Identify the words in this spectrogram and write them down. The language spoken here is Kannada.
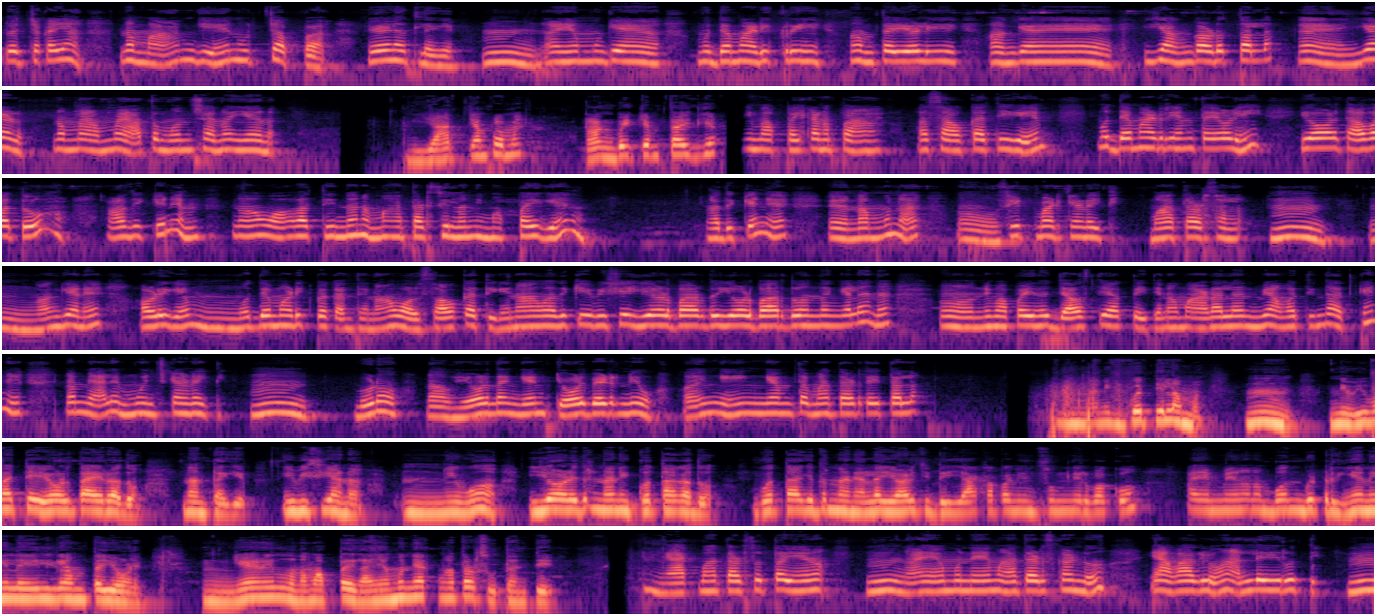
ರಚ್ಚಕಯ್ಯ ನಮ್ಮ ಮಾಮ್ಗೆ ಏನು ಹುಚ್ಚಪ್ಪ? ಹೇಳತ್ಲಗೆ ಹ್ಞೂ ಅಯ್ಯಮ್ಮಗೆ ಮುದ್ದೆ ಮಾಡಿಕ್ರಿ ಅಂತ ಹೇಳಿ ಹಂಗೆ ಹಂಗಾಡುತ್ತಲ್ಲ? ಹೇಳು ನಮ್ಮ ಅಮ್ಮ ಆತ ಮನುಷ್ಯನ ಏನು ಯಾಕೆ ಕೆಂಪಮ್ಮ ಹಂಗೆ ಬೈ ಕೆಂಪ್ತಾ ಇದೆಯಾ? ನಿಮ್ಮ ಅಪ್ಪ ಕಣಪ್ಪ ಆ ಸಾವುಕಾತಿಗೆ ಮುದ್ದೆ ಮಾಡ್ರಿ ಅಂತ ಹೇಳಿ ಹೇಳ್ತಾವತ್ತು ಅದಕ್ಕೇನೆ ನಾವು ಅವತ್ತಿಂದ ನಮ್ಮ ಮಾತಾಡ್ಸಿಲ್ಲ ನಿಮ್ಮ ಅಪ್ಪಗೆ ಅದಕ್ಕೇನೆ ಆ, ನಮ್ಮನ್ನ ಸಿಟ್ಟು ಮಾಡ್ಕೊಂಡೈತಿ ಮಾತಾಡ್ಸಲ್ಲ. ಹ್ಞೂ ಹಂಗೇನೆ ಅವಳಿಗೆ ಮುದ್ದೆ ಮಾಡಿಕ್ಬೇಕಂತೆ. ನಾವು ಅವಳು ಸಾವುಕಾತಿಗೆ ನಾವು ಅದಕ್ಕೆ ವಿಷಯ ಹೇಳ್ಬಾರ್ದು ಹೇಳ್ಬಾರ್ದು ಅಂದಂಗೆಲ್ಲ ನಿಮ್ಮ ಅಪ್ಪ ಇದು ಜಾಸ್ತಿ ಆಗ್ತೈತಿ ನಾವು ಮಾಡಲ್ಲ ಅಂದ್ವಿ ಅವತ್ತಿಂದ ಅದಕ್ಕೇನೆ ನಮ್ಮ ಮೇಲೆ ಮುಂಚ್ಕೊಂಡೈತಿ. ಹ್ಞೂ ಬಿಡು ನಾವು ಹೇಳ್ದಂಗೆ ಏನು ಕೇಳಬೇಡ್ರಿ ನೀವು. ಹಂಗೆ ಹಿಂಗೆ ಅಂತ ಮಾತಾಡ್ತೈತಲ್ಲ. ನನಗೆ ಗೊತ್ತಿಲ್ಲಮ್ಮ. ಹ್ಞೂ ನೀವು ಇವತ್ತೇ ಹೇಳ್ತಾ ಇರೋದು. ನನ್ನ ತಗಿ ಈ ವಿಷಯನ ನೀವು ಹೇಳಿದ್ರೆ ನನಗೆ ಗೊತ್ತಾಗೋದು. ಗೊತ್ತಾಗಿದ್ರೆ ನಾನೆಲ್ಲ ಹೇಳ್ತಿದ್ದೆ, ಯಾಕಪ್ಪ ನೀನು ಸುಮ್ಮನಿರ್ಬೇಕು ಆ ಏನೋ ಬಂದ್ಬಿಟ್ರಿ ಏನಿಲ್ಲ ಇಲ್ಲಿಗೆ ಅಂತ ಹೇಳಿ. ಏನಿಲ್ಲ, ನಮ್ಮ ಅಪ್ಪ ಈಗ ಆ ಯಾಕೆ ಮಾತಾಡ್ಸುತ್ತಂತಿ? ಯಾಕೆ ಮಾತಾಡ್ಸುತ್ತಾ ಏನೋ? ಹ್ಞೂ ಅಮ್ಮನ್ನೇ ಮಾತಾಡ್ಸ್ಕೊಂಡು ಯಾವಾಗಲೂ ಅಲ್ಲೇ ಇರುತ್ತೆ. ಹ್ಞೂ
